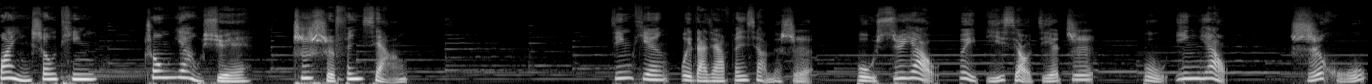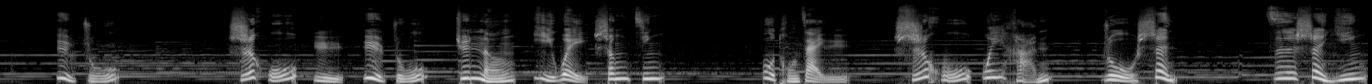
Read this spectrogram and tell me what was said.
欢迎收听中药学知识分享。今天为大家分享的是补虚药对比小节之补阴药石斛、玉竹。石斛与玉竹均能益胃生津，不同在于石斛微寒，入肾，滋肾阴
